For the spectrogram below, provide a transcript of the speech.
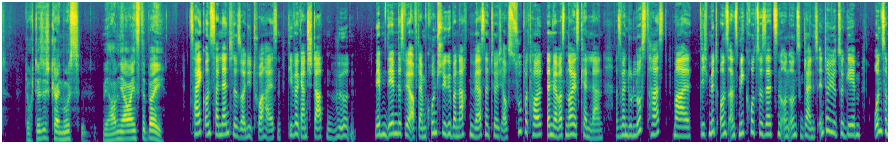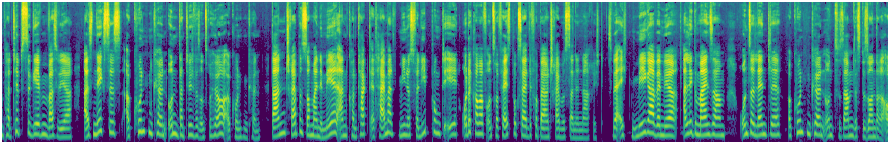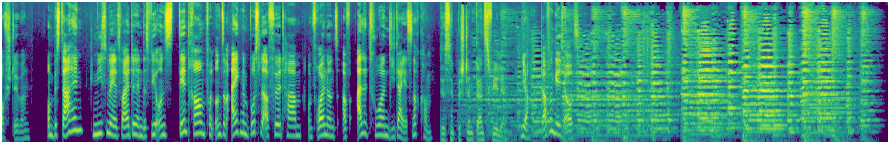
Doch das ist kein Muss. Wir haben ja auch eins dabei. Zeig uns dein Ländle soll die Tour heißen, die wir ganz starten würden. Neben dem, dass wir auf deinem Grundstück übernachten, wäre es natürlich auch super toll, wenn wir was Neues kennenlernen. Also wenn du Lust hast, mal dich mit uns ans Mikro zu setzen und uns ein kleines Interview zu geben, uns ein paar Tipps zu geben, was wir als nächstes erkunden können und natürlich, was unsere Hörer erkunden können. Dann schreib uns doch mal eine Mail an kontakt.heimat-verliebt.de oder komm auf unsere Facebook-Seite vorbei und schreib uns dann eine Nachricht. Es wäre echt mega, wenn wir alle gemeinsam unser Ländle erkunden können und zusammen das Besondere aufstöbern. Und bis dahin genießen wir jetzt weiterhin, dass wir uns den Traum von unserem eigenen Busle erfüllt haben und freuen uns auf alle Touren, die da jetzt noch kommen. Das sind bestimmt ganz viele. Ja, davon gehe ich aus.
